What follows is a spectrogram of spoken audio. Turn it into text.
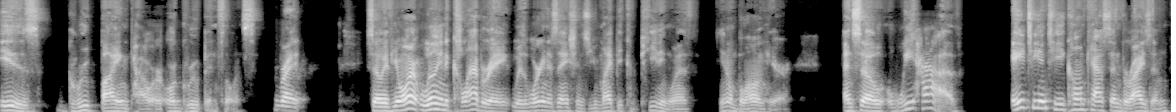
is group buying power or group influence. Right. So if you aren't willing to collaborate with organizations you might be competing with, you don't belong here. And so we have AT&T, Comcast and Verizon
